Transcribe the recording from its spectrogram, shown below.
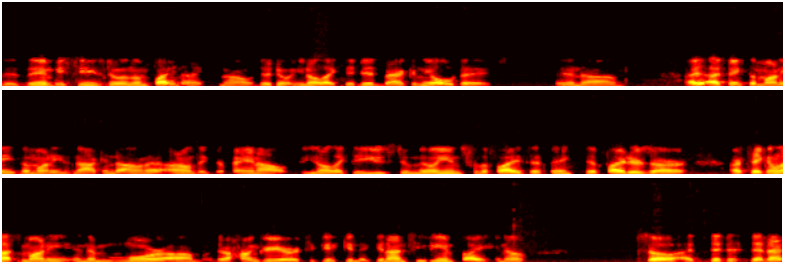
the, the NBC's doing them fight nights now. They're doing, you know, like they did back in the old days. And um, I, I think the money, the money's knocking down. I, I don't think they're paying out, you know, like they used to millions for the fights. I think the fighters are are taking less money and they're more, um, they're hungrier to get get get on TV and fight. You know. So uh, the, the, the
